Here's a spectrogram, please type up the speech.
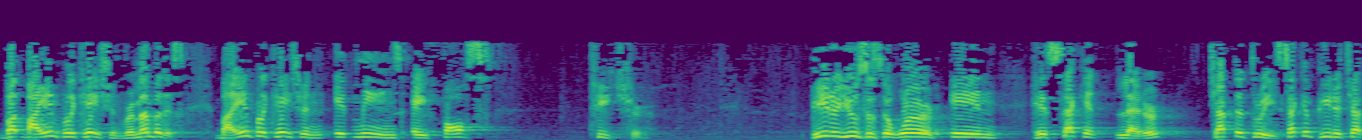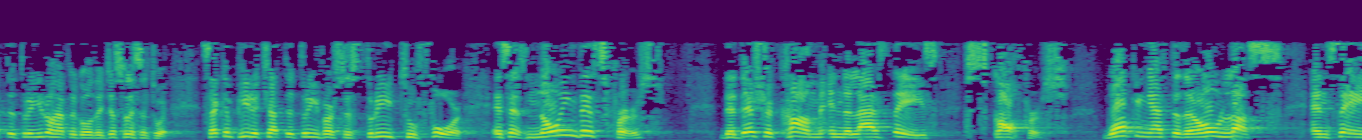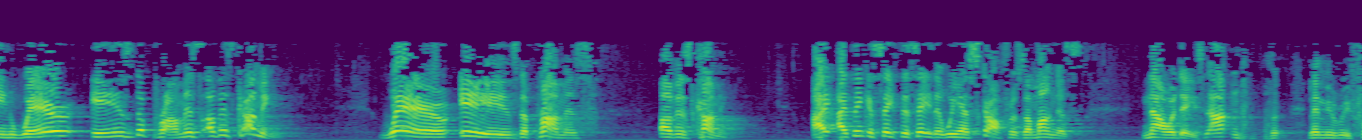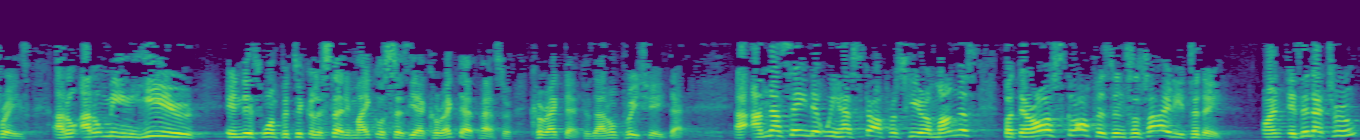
But by implication, remember this, by implication it means a false teacher. Peter uses the word in his second letter, chapter 3, 2 Peter chapter 3, you don't have to go there, just listen to it. 2 Peter chapter 3 verses 3 to 4, it says, knowing this first, that there should come in the last days scoffers, walking after their own lusts and saying, where is the promise of his coming? Where is the promise of his coming? I, I think it's safe to say that we have scoffers among us nowadays. Now, let me rephrase. I don't, I don't mean here in this one particular study. Michael says, yeah, correct that, Pastor. Correct that, because I don't appreciate that. I'm not saying that we have scoffers here among us, but there are scoffers in society today. Aren't, isn't that true?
